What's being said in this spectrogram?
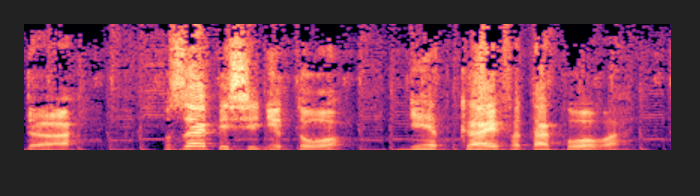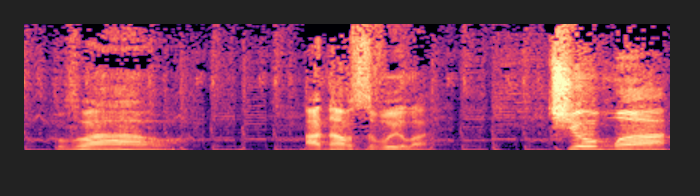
«Да». «В записи не то. Нет кайфа такого. Вау!» Она взвыла. «Чума!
